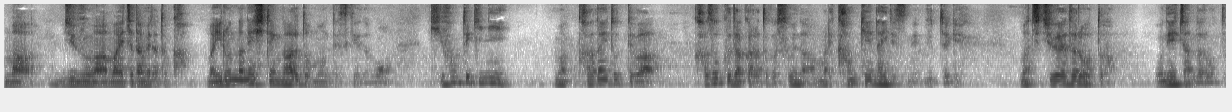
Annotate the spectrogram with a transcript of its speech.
まあ自分は甘えちゃダメだとか、まあいろんなね、視点があると思うんですけれども、基本的にまあ、体にとっては家族だからとかそういうのはあんまり関係ないですねぶっちゃけ。まあ父親だろうとお姉ちゃんだろうと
